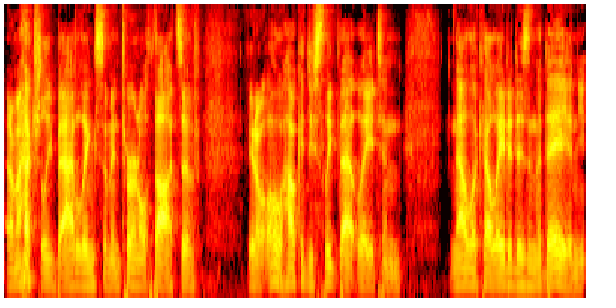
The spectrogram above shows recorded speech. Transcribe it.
And I'm actually battling some internal thoughts of, you know, oh, how could you sleep that late? And now look how late it is in the day, and you,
